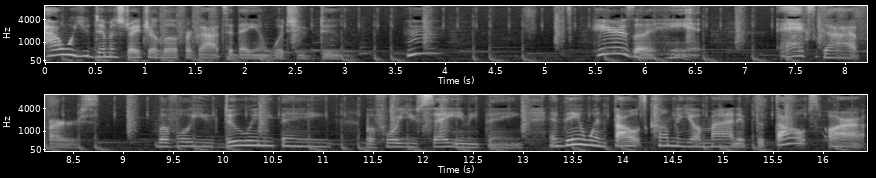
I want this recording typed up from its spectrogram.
How will you demonstrate your love for God today in what you do? Hmm? Here's a hint ask God first before you do anything before you say anything. And then when thoughts come to your mind, if the thoughts are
